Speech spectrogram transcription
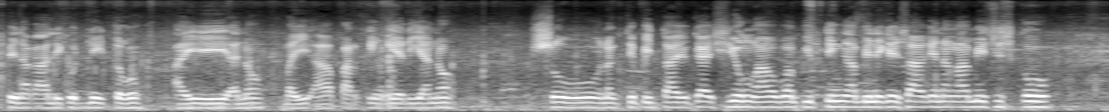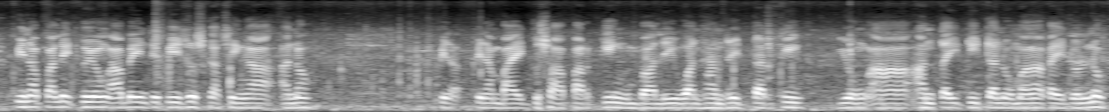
pinakalikod nito ay ano, may ah, parking area no. So nagtipid tayo guys, yung ah, 150 nga binigay sa akin ng ah, misis ko, pinapalit ko yung ah, 20 pesos kasi nga ano, pina- pinambayad ko sa parking, bali 130 yung ah, anti-tetano mga kaidol no.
